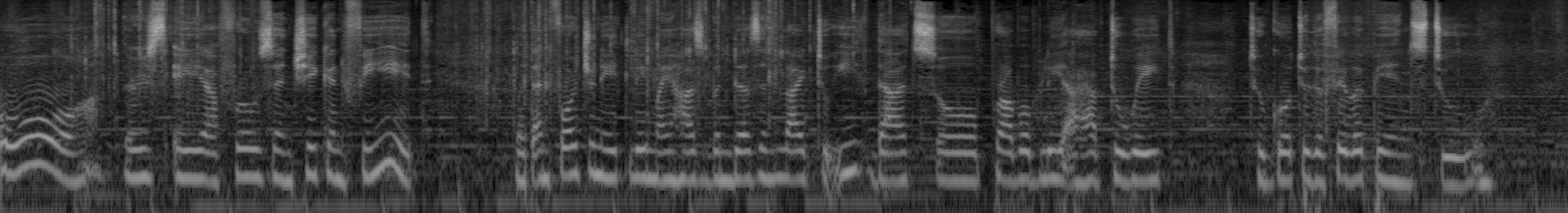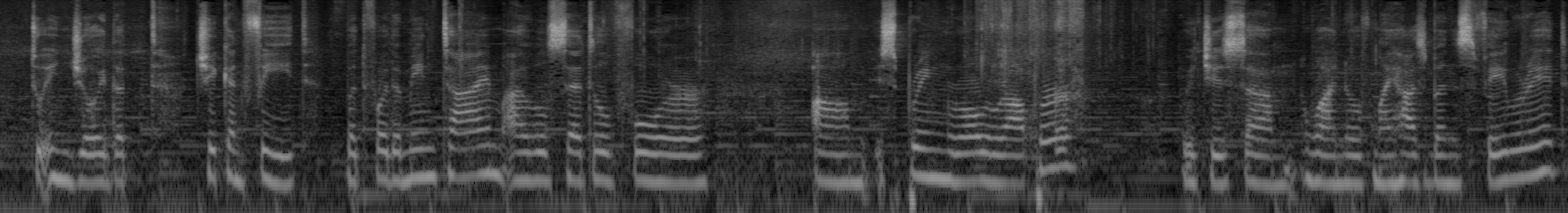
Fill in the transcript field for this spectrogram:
Oh there's a uh, frozen chicken feet. But unfortunately my husband doesn't like to eat that so probably I have to wait to go to the Philippines to to enjoy that chicken feet but for the meantime I will settle for um, spring roll wrapper which is um, one of my husband's favorite.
